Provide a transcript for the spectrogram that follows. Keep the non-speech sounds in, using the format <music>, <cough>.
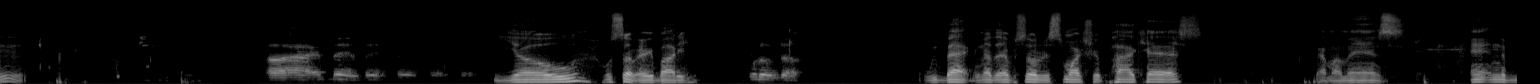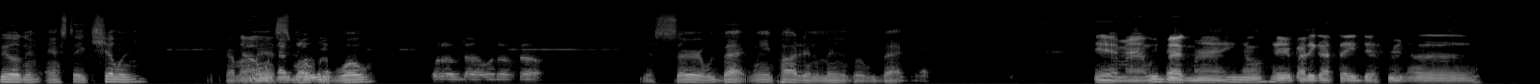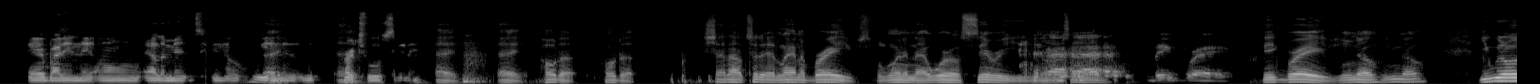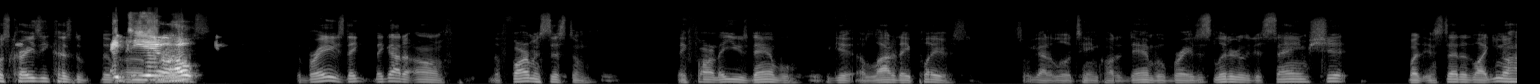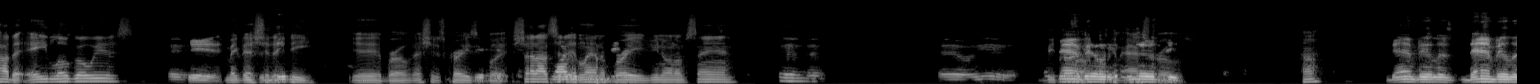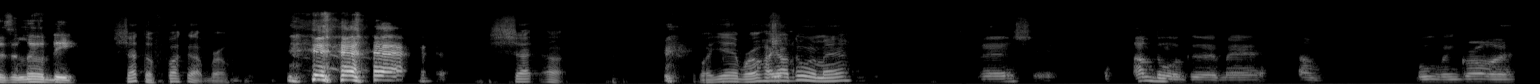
good. All right, bet, bet, bet, bet. Yo, what's up, everybody? What up, though? We back. Another episode of the Smart Trip Podcast. Got my man's Ant in the building and stay chilling. Got my Yo, man what Smokey. Whoa. What up, though? What up, though? Yes, sir. We back. We ain't potted in a minute, but we back. Yeah, man, we back, man. You know, everybody got their different uh everybody in their own elements, you know. We in a Hey. virtual setting. Hey, hey, hold up, hold up. Shout out to the Atlanta Braves for winning that World Series. You know what I'm saying? <laughs> Big Braves. Big Braves, you know, you know. You know it's crazy because the, the ATL uh, hope. The Braves they they got a um the farming system. They farm they use Danville to get a lot of their players. So we got a little team called the Danville Braves. It's literally the same shit, but instead of like you know how the A logo is, Yeah. make that shit a D. D. Yeah, bro, that shit is crazy. Yeah. But shout out to the Atlanta Braves. You know what I'm saying? <laughs> Hell yeah. Beat Danville is D. Astros. Huh? Danville is Danville is a little D. Shut the fuck up, bro. <laughs> Shut up. Well, yeah, bro. How y'all doing, man? Man, shit. I'm doing good, man. I'm moving, growing.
